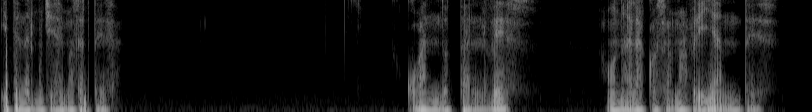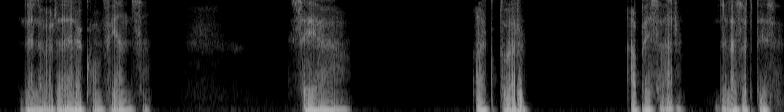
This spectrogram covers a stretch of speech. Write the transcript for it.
y tener muchísima certeza. Cuando tal vez una de las cosas más brillantes de la verdadera confianza sea actuar a pesar de la certeza.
